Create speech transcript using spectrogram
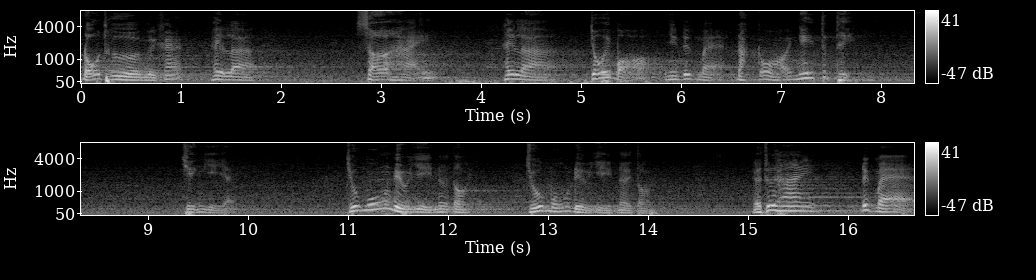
Đổ thừa người khác. Hay là sợ hãi? Hay là chối bỏ nhưng đức mẹ đặt câu hỏi ngay tức thì? Chuyện gì vậy? Chúa muốn điều gì nơi tôi? Chúa muốn điều gì nơi tôi? Người thứ hai đức mẹ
